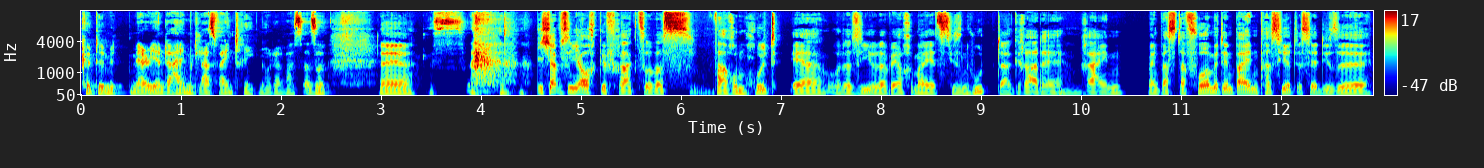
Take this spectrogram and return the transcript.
könnte mit Marion daheim ein Glas Wein trinken oder was. Also ja, ja. ich habe sie auch gefragt, so was, warum holt er oder sie oder wer auch immer jetzt diesen Hut da gerade mhm. rein? Ich meine, was davor mit den beiden passiert, ist ja diese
